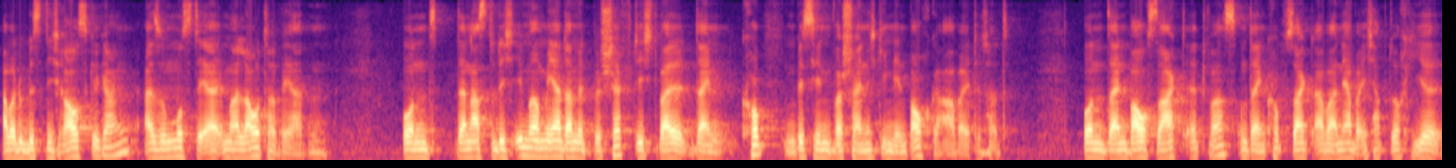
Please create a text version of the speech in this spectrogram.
Aber du bist nicht rausgegangen, also musste er immer lauter werden. Und dann hast du dich immer mehr damit beschäftigt, weil dein Kopf ein bisschen wahrscheinlich gegen den Bauch gearbeitet hat. Und dein Bauch sagt etwas und dein Kopf sagt aber, ne, aber ich habe doch hier,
